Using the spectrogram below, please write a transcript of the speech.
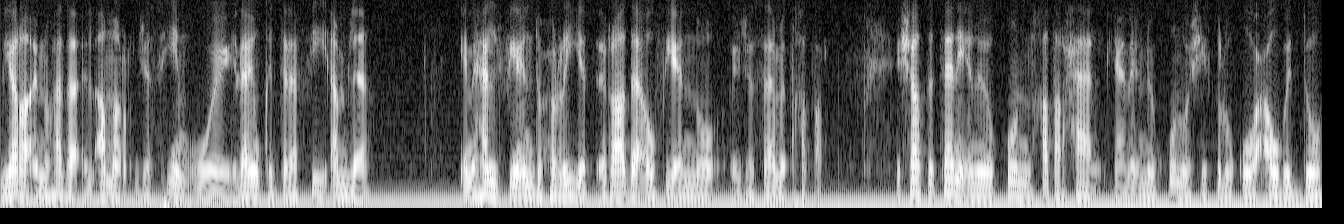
يرى إنه هذا الأمر جسيم ولا يمكن تلافيه أم لا؟ يعني هل في عنده حرية إرادة أو في عنده جسامة خطر؟ الشرط الثاني إنه يكون الخطر حال يعني إنه يكون وشيك الوقوع أو بده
